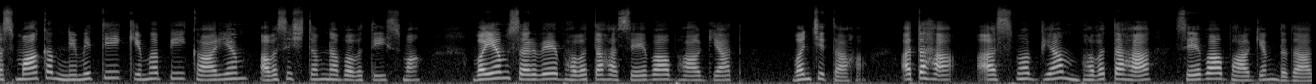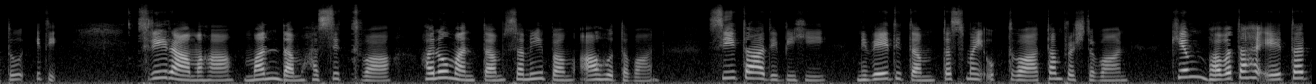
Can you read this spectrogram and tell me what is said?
अस्माकं निमित्ते किमपि कार्यम् अवशिष्टं न भवति स्म। वयं सर्वे भवतः सेवाभाग्यात् वञ्चिताः। अतः अस्मभ्यं भवतः सेवाभाग्यं ददातु इति। श्रीरामः मन्दं हसित्वा हनुमन्तं समीपम् आहूतवान्। सीतादिभिः निवेदितं तस्मै उक्त्वा तं पृष्टवान्। किं भवतः एतत्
